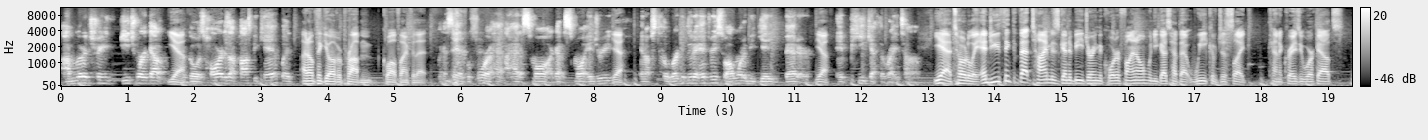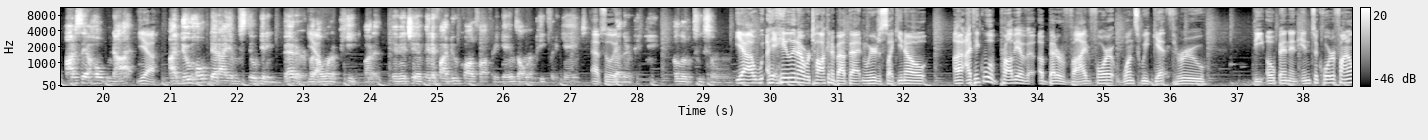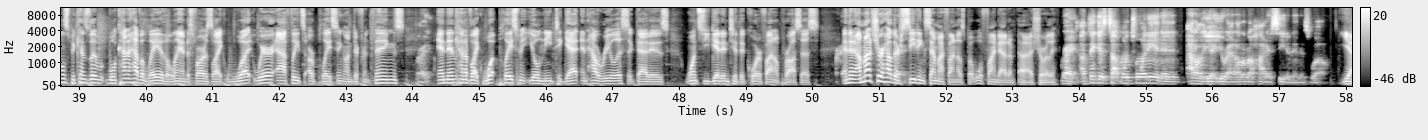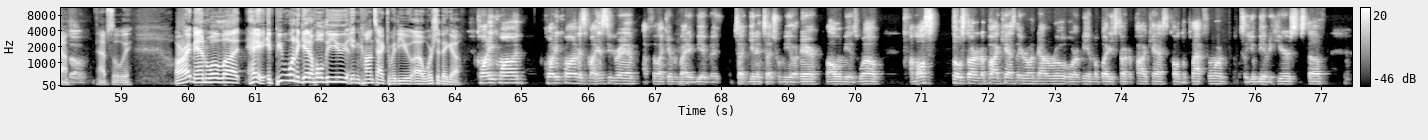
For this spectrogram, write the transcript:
I'm going to treat each workout, Yeah. go as hard as I possibly can. But I don't think you'll have a problem qualifying for that. like I said before, I had, I had a small, I got a small injury, Yeah. and I'm still working through the injury. So I want to be getting better Yeah. and peak at the right time. Yeah, totally. And do you think that that time is going to be during the quarterfinal when you guys have that week of just like kind of crazy workouts? Honestly, I hope not. Yeah. I do hope that I am still getting better, but Yeah. I want to peak by the if- and if I do qualify for the games, I want to peak for the games Absolutely. rather than peaking a little too soon. Yeah, w- Haley and I were talking about that, and we were just like, you know, I I think we'll probably have a better vibe for it once we get through the open and into quarterfinals because the, we'll kind of have a lay of the land as far as like what where athletes are placing on different things Right. and then kind of like what placement you'll need to get and how realistic that is once you get into the quarterfinal process and then i'm not sure how they're seeding semifinals but we'll find out uh, shortly Right. I think it's top 120, and then I don't. Yeah, you're right. I don't know how they're seeding it as well. yeah So absolutely all right man well uh, hey if people want to get a hold of you get in contact with you uh, where should they go Kwani Kwan, Kwani Kwan is my Instagram. I feel like everybody be able to t- get in touch with me on there. Follow me as well. I'm also starting a podcast later on down the road, or me and my buddy starting a podcast called The Platform. So you'll be able to hear some stuff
